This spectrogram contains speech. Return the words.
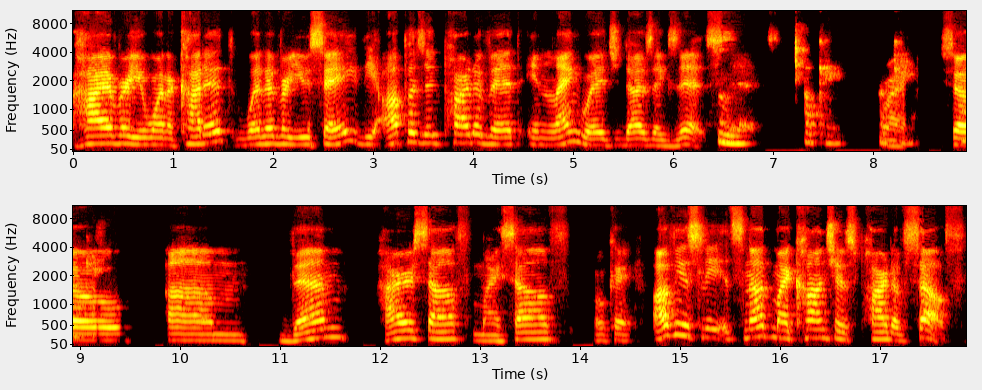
however you want to cut it, whatever you say, the opposite part of it in language does exist. Mm. okay Right. okay So, um, them, higher self, myself. Okay. Obviously, it's not my conscious part of self.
